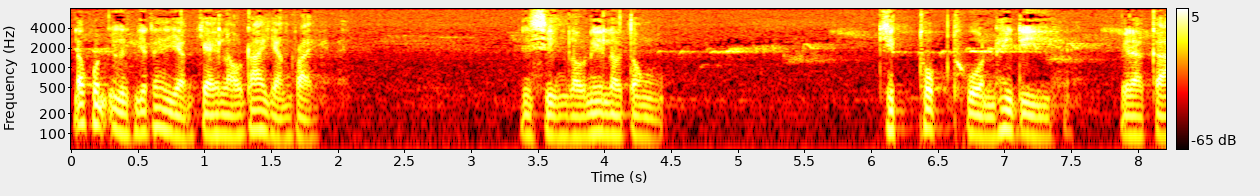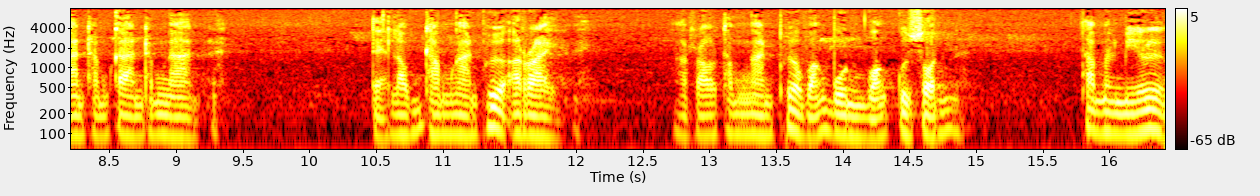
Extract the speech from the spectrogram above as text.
แล้วคนอื่นจะได้อย่างใจเราได้อย่างไร ในสิ่งเหล่านี้เราต้องคิดทบทวนให้ดี เวลาการทำการทำงาน แต่เราทำงานเพื่ออะไร เราทำงานเพื่อหวังบุญหวังกุศล ถ้ามันมีเรื่อง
